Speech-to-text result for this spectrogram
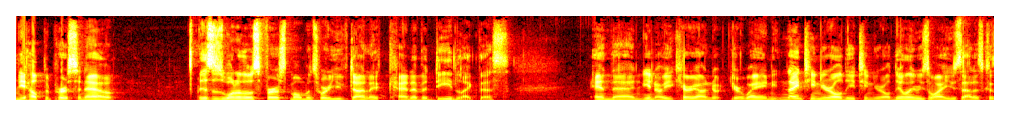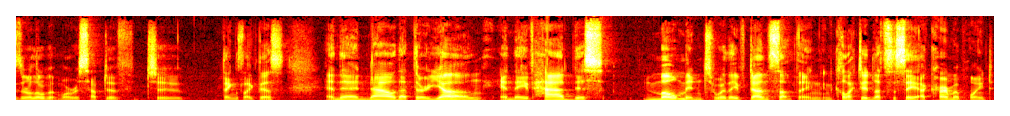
you help the person out. This is one of those first moments where you've done a kind of a deed like this. And then, you know, you carry on your way. And 19 year old, 18 year old, the only reason why I use that is because they're a little bit more receptive to things like this. And then now that they're young and they've had this moment where they've done something and collected, let's just say, a karma point,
